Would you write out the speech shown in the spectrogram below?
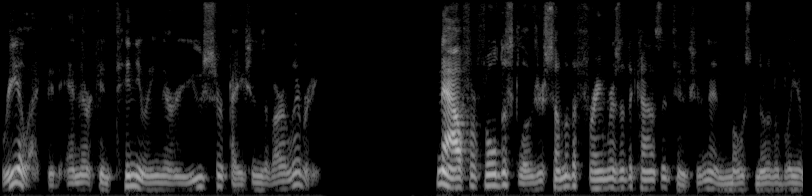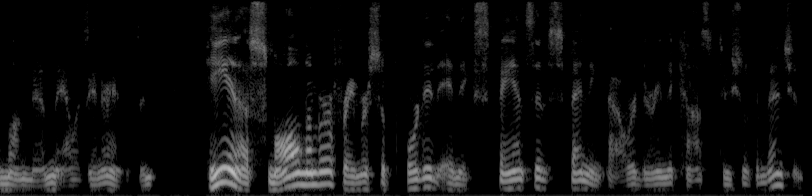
reelected, and their continuing their usurpations of our liberty. Now, for full disclosure, some of the framers of the Constitution, and most notably among them Alexander Hamilton, he and a small number of framers supported an expansive spending power during the Constitutional Convention.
